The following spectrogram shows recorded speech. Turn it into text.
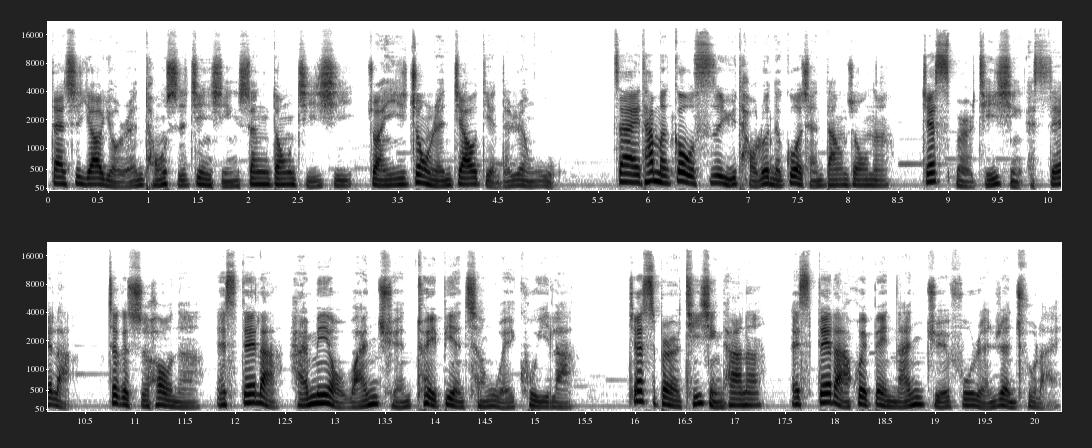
但是要有人同时进行声东击西、转移众人焦点的任务。在他们构思与讨论的过程当中呢，Jasper 提醒 Estella，这个时候呢，Estella 还没有完全蜕变成为库伊拉。Jasper 提醒他呢，Estella 会被男爵夫人认出来。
